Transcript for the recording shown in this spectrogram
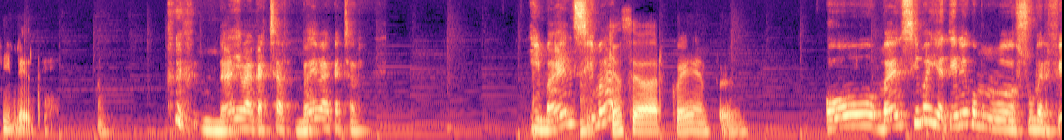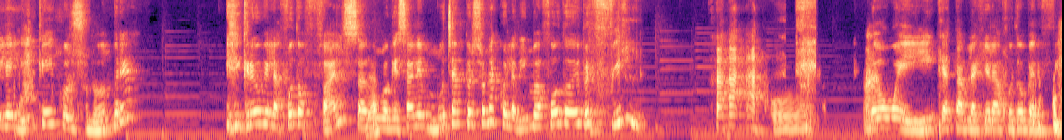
filete. Nadie va a cachar, nadie va a cachar. Y más encima, ¿Quién se va a dar cuenta? o más encima ya tiene como su perfil en LinkedIn con su nombre. Y creo que la foto es falsa, Ya. como que salen muchas personas con la misma foto de perfil. Oh, No, güey, que hasta plagió la foto de perfil.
